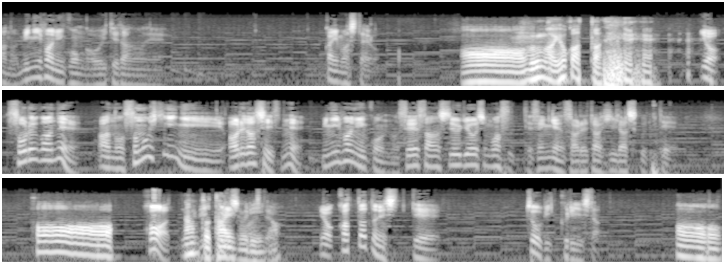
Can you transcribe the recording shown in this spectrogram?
あの、ミニファミコンが置いてたので、買いましたよ。ああ、運が良かったね。いや、それがね、あの、その日に、あれらしいですね、ミニファミコンの生産終了しますって宣言された日らしくって、ははあってなんとタイムリーな。いや、買った後に知って、超びっくりでした。あ。おー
